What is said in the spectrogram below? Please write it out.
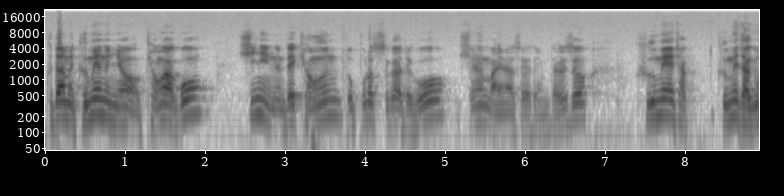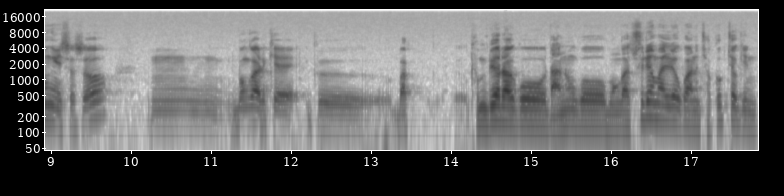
그 다음에 금에는요 경하고 신이 있는데 경은 또 플러스가 되고 신은 마이너스가 됩니다. 그래서 금의 작 금의 작용에 있어서 음 뭔가 이렇게 그 막 분별하고 나누고 뭔가 수렴하려고 하는 적극적인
